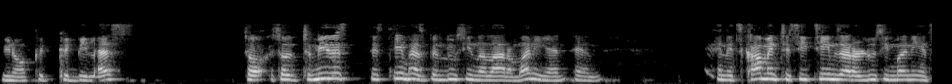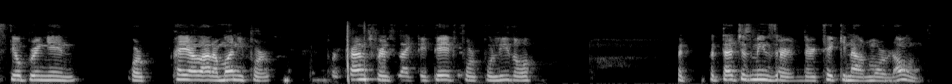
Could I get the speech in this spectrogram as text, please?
you know, could could be less. So so to me, this this team has been losing a lot of money, and and and it's common to see teams that are losing money and still bring in or pay a lot of money for for transfers like they did for Pulido. But but that just means they're they're taking out more loans.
